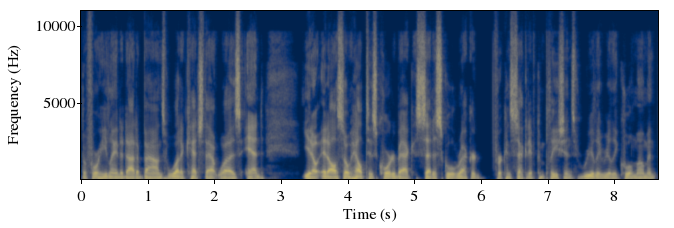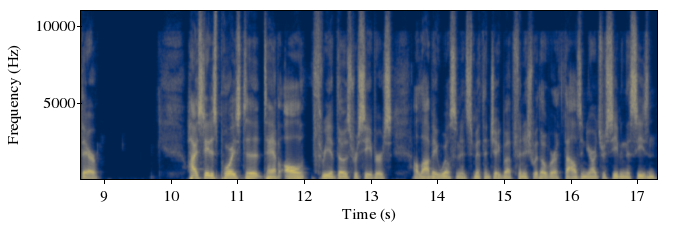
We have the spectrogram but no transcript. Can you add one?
before he landed out of bounds. What a catch that was. And, you know, it also helped his quarterback set a school record for consecutive completions. Really, really cool moment there. Ohio State is poised to, to have all three of those receivers, Olave, Wilson, and Smith-Njigba, finish with over a thousand yards receiving this season.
